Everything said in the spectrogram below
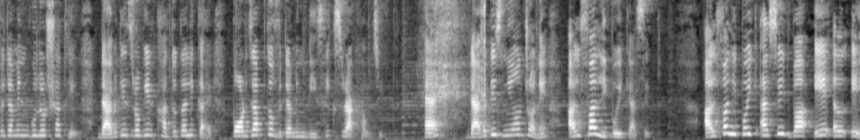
ভিটামিনগুলোর সাথে ডায়াবেটিস রোগীর খাদ্য তালিকায় পর্যাপ্ত ভিটামিন বি সিক্স রাখা উচিত। এক, ডায়াবেটিস নিয়ন্ত্রণে alpha lipoic acid. Alpha lipoic acid বা এএলএ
